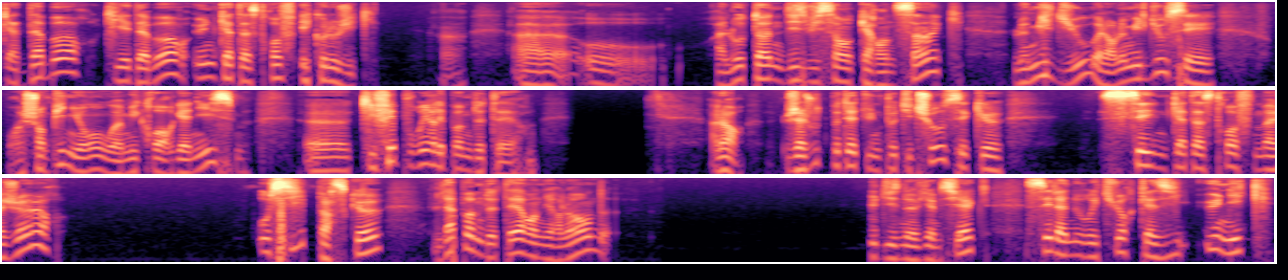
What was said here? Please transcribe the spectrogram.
qui, a d'abord, qui est d'abord une catastrophe écologique. Hein. Euh, à l'automne 1845, le mildiou, alors le mildiou c'est un champignon ou un micro-organisme euh, qui fait pourrir les pommes de terre. Alors, j'ajoute peut-être une petite chose, c'est que c'est une catastrophe majeure aussi parce que la pomme de terre en Irlande du 19e siècle, c'est la nourriture quasi unique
